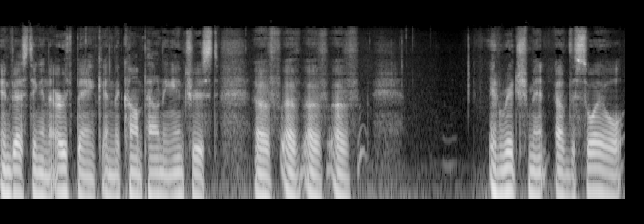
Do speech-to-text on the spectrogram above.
investing in the earth bank and the compounding interest of, of, of, of enrichment of the soil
